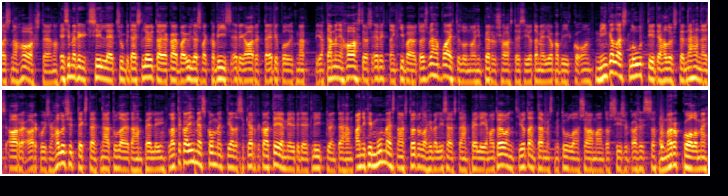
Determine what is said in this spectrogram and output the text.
eräänlaisena haasteena. Esimerkiksi silleen, että sun pitäisi löytää ja kaivaa ylös vaikka viisi eri aaretta eri puolilta mappia. Tämmönen haaste olisi erittäin kiva ja toisi vähän vaihtelua noihin perushaasteisiin, joita meillä joka viikko on. Minkälaista luuttia te haluaisitte nähdä näissä aarrearkuissa? Haluaisitteko te, että nämä tulee tähän peliin? Laittakaa ihmeessä kommenttia tässä, kertokaa teidän mielipiteet liittyen tähän. Ainakin mun mielestä olisi todella hyvä lisäys tähän peliin ja mä toivon, että jotain tämmöistä me tullaan saamaan tossa Season 8. Numero 3.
